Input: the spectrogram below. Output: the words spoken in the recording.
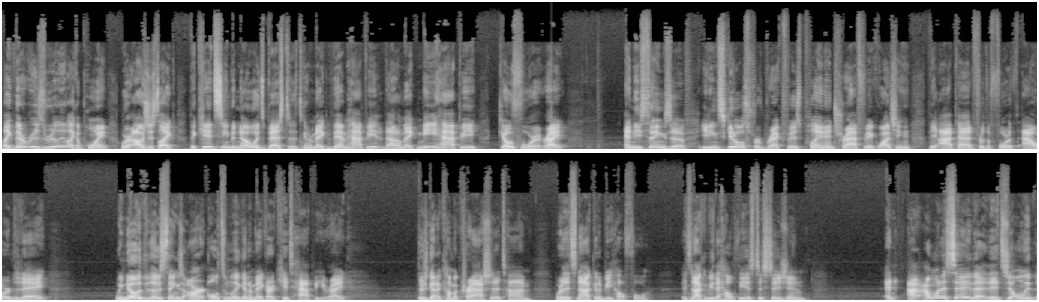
Like, there was really like a point where I was just like, the kids seem to know what's best. That's going to make them happy. That'll make me happy. Go for it, right? And these things of eating Skittles for breakfast, playing in traffic, watching the iPad for the fourth hour today, we know that those things aren't ultimately going to make our kids happy, right? There's going to come a crash at a time where it's not going to be helpful. It's not going to be the healthiest decision. And I, I want to say that it's only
